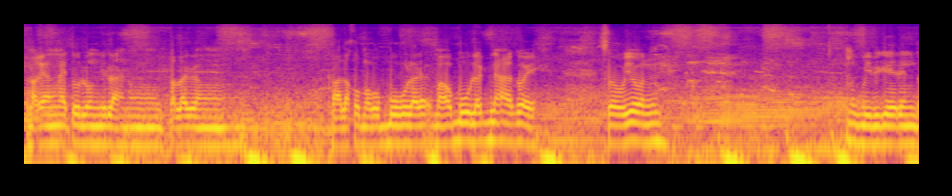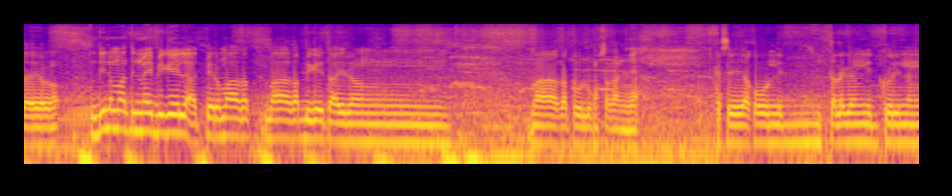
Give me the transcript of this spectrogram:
Laki ang naitulong nila nung talagang kala ko mabubulag, mabubulag na ako eh. So yun, magbibigay rin tayo. Hindi naman natin maibigay lahat pero makaka- makakabigay tayo ng makakatulong sa kanya. Kasi ako need, talagang need ko rin ng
